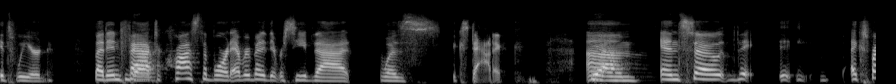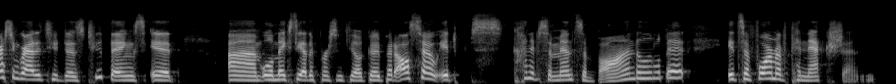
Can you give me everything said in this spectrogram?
it's weird. But in fact, yeah. across the board, everybody that received that was ecstatic. Yeah. Um, and so the it, expressing gratitude does two things. It um, well makes the other person feel good, but also it kind of cements a bond a little bit. It's a form of connection.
